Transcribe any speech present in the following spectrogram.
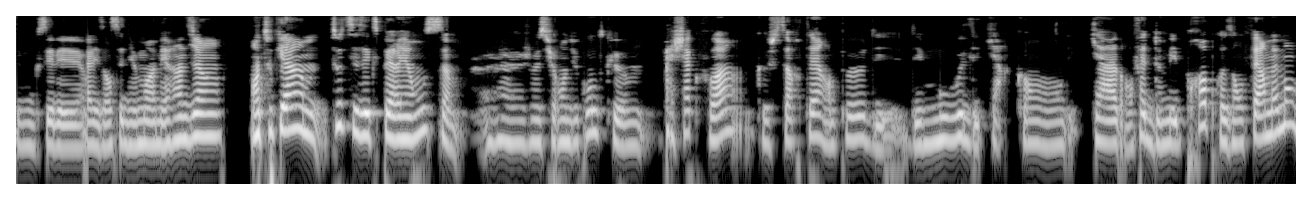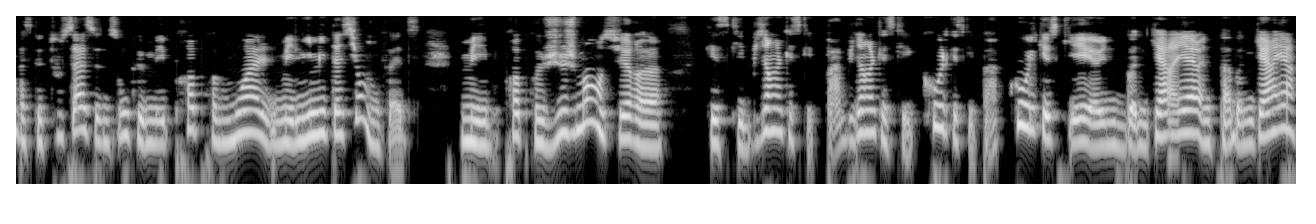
donc c'est les, les enseignements amérindiens. En tout cas, toutes ces expériences, euh, je me suis rendu compte que à chaque fois que je sortais un peu des, des moules, des carcans, des cadres, en fait, de mes propres enfermements, parce que tout ça, ce ne sont que mes propres moi, mes limitations, en fait, mes propres jugements sur euh, qu'est-ce qui est bien, qu'est-ce qui est pas bien, qu'est-ce qui est cool, qu'est-ce qui est pas cool, qu'est-ce qui est une bonne carrière, une pas bonne carrière.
